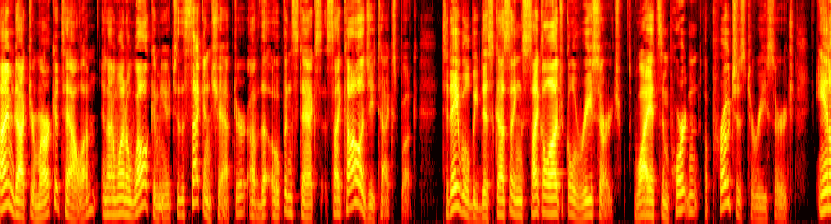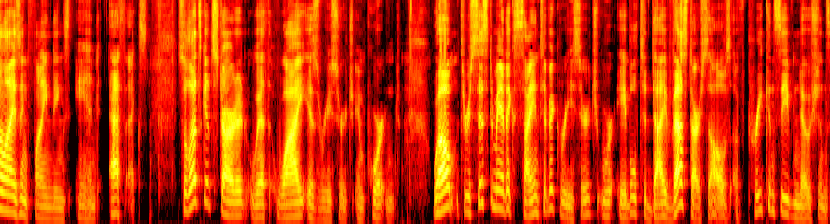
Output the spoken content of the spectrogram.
I'm Dr. Mark Hatala, and I want to welcome you to the second chapter of the OpenStax Psychology textbook. Today we'll be discussing psychological research, why it's important, approaches to research, analyzing findings, and ethics. So let's get started with why is research important? Well, through systematic scientific research, we're able to divest ourselves of preconceived notions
